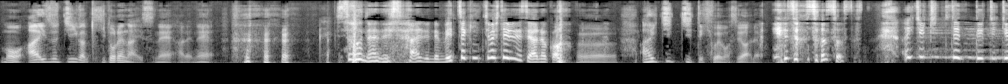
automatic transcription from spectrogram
もう相づちが聞き取れないですねあれねそうなんです。あれねめっちゃ緊張してるんですよあの子。うん。あいちっちって聞こえますよあれ。そうそうそうそう。あいちちちちちちち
